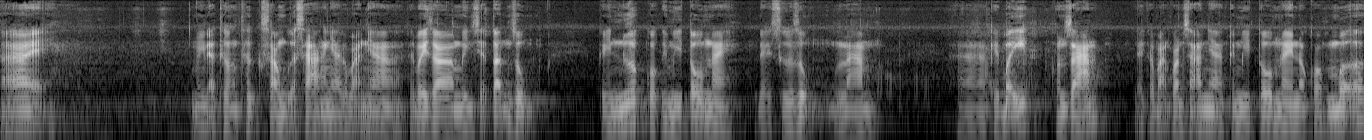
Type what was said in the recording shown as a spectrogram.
Đấy. Mình đã thưởng thức xong bữa sáng nha các bạn nhá. Thế bây giờ mình sẽ tận dụng cái nước của cái mì tôm này để sử dụng làm à, cái bẫy con rán. Để các bạn quan sát nha, cái mì tôm này nó có mỡ.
